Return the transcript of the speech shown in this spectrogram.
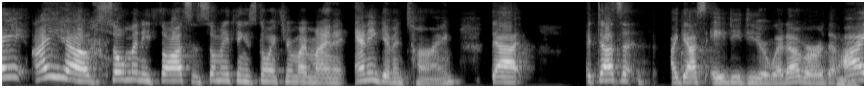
I I have so many thoughts and so many things going through my mind at any given time that it doesn't, I guess, ADD or whatever, that Mm. I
